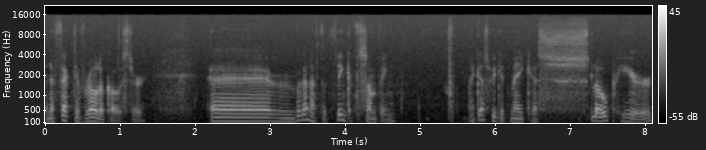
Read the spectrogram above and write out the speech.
an effective roller coaster. Um, we're gonna have to think of something. I guess we could make a slope here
